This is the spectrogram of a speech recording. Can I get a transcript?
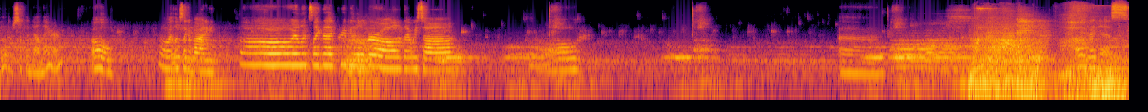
Oh, there's something down there. Oh. Oh, it looks like a body. Oh, it looks like that creepy little girl that we saw. Oh. Uh. Oh, goodness.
